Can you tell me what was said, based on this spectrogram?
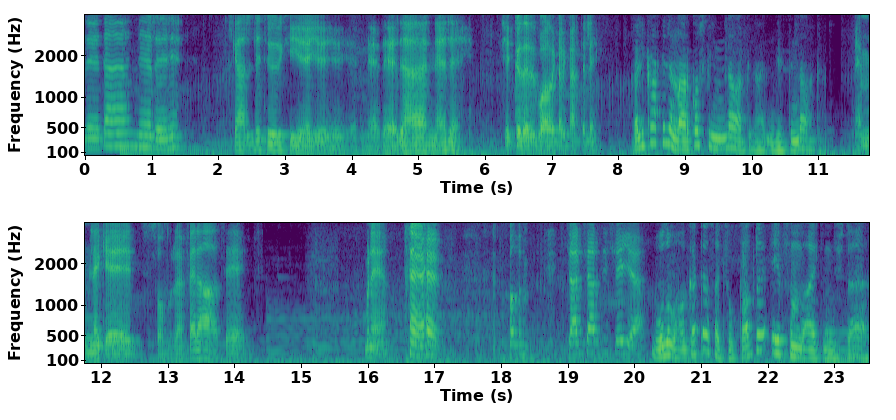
Nereden nereye? Geldi Türkiye'ye. Nereden nereye? Teşekkür ederiz bu arada Kali Karteli. Kali Kartel'i Narcos filminde vardı galiba, dizisinde vardı. Memleket sonra feraset. Bu ne ya? Oğlum çar çar değil şey ya. Oğlum hakikaten sana çok fazla Epson item düştü ha.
